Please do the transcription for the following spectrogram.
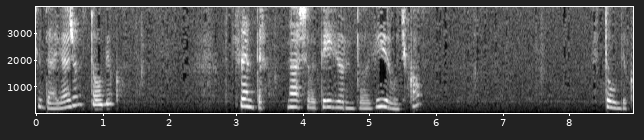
Сюда вяжем столбик. В центр нашего перевернутого веерочка столбик.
